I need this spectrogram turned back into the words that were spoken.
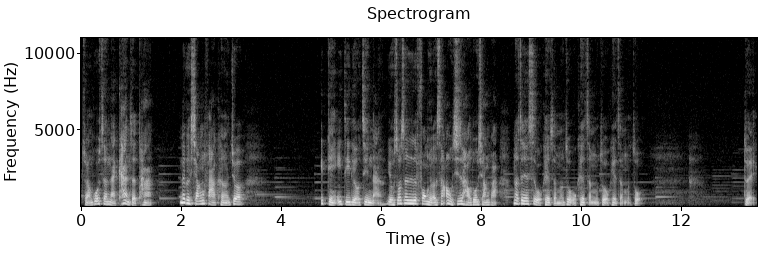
转过身来看着他，那个想法可能就一点一滴流进来。有时候甚至是风而上。哦，其实好多想法。那这件事我可以怎么做？我可以怎么做？我可以怎么做？对，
